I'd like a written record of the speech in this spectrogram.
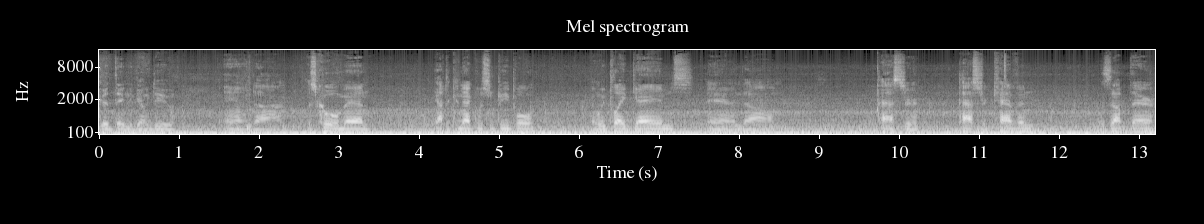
good thing to go do, and um, it's cool, man. Got to connect with some people, and we played games. And um, Pastor Pastor Kevin up there,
